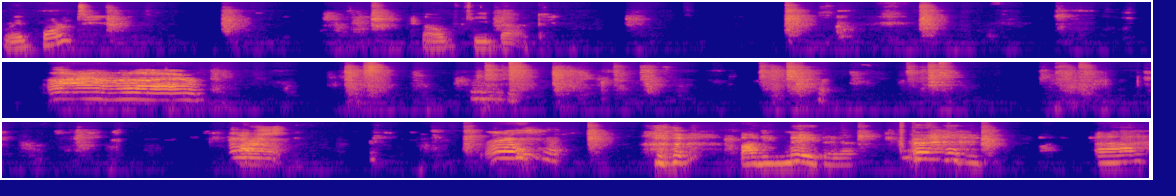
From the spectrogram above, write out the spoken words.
？Report help feedback。把你妹的呀！啊，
